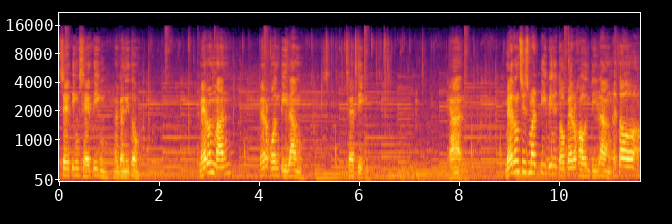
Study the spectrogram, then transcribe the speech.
setting-setting na ganito. Meron man, pero konti lang. Setting. Yan. Meron si Smart TV nito pero kaunti lang. Ito,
